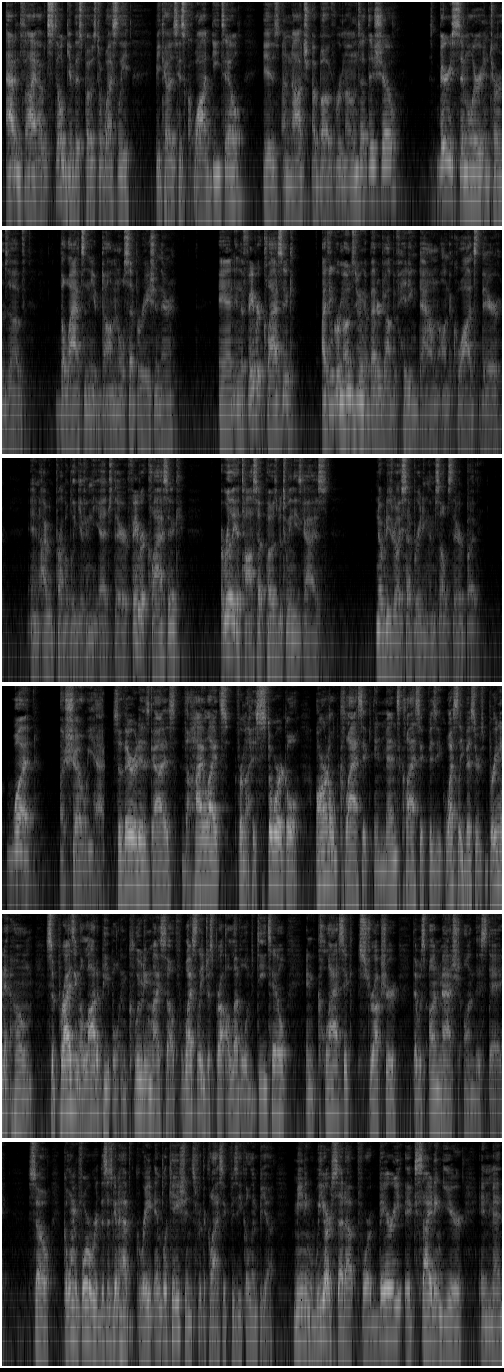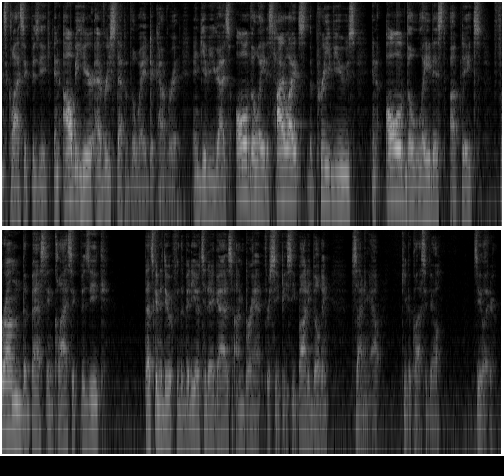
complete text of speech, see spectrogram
Ab and thigh, I would still give this pose to Wesley because his quad detail is a notch above Ramon's at this show very similar in terms of the lats and the abdominal separation there. And in the favorite classic, I think Ramon's doing a better job of hitting down on the quads there. And I would probably give him the edge there. Favorite classic, really a toss up pose between these guys. Nobody's really separating themselves there, but what a show we had. So there it is, guys. The highlights from a historical Arnold Classic in men's classic physique. Wesley Vissers bringing it home, surprising a lot of people, including myself. Wesley just brought a level of detail and classic structure that was unmatched on this day. So, going forward, this is going to have great implications for the Classic Physique Olympia, meaning we are set up for a very exciting year in men's classic physique, and I'll be here every step of the way to cover it and give you guys all of the latest highlights, the previews, and all of the latest updates from the best in classic physique. That's going to do it for the video today, guys. I'm Brant for CPC Bodybuilding, signing out. Keep it classic, y'all. See you later.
